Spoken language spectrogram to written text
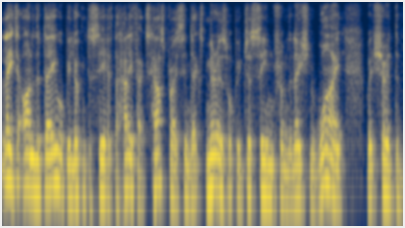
Later on in the day, we'll be looking to see if the Halifax House Price Index mirrors what we've just seen from the nationwide, which showed the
